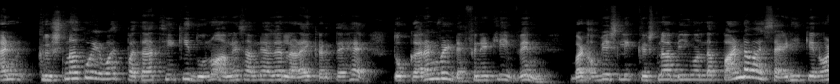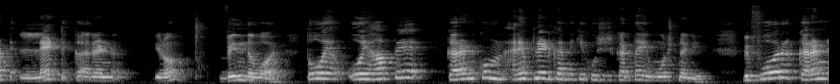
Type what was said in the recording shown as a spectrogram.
एंड कृष्णा को ये बात पता थी कि दोनों आमने सामने अगर लड़ाई करते हैं तो Karan will definitely win but obviously Krishna being on the Pandava side he के not let Karan you know win the war तो वो यहाँ पे करण को मैनिपुलेट करने की कोशिश करता है emotionally before Karan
